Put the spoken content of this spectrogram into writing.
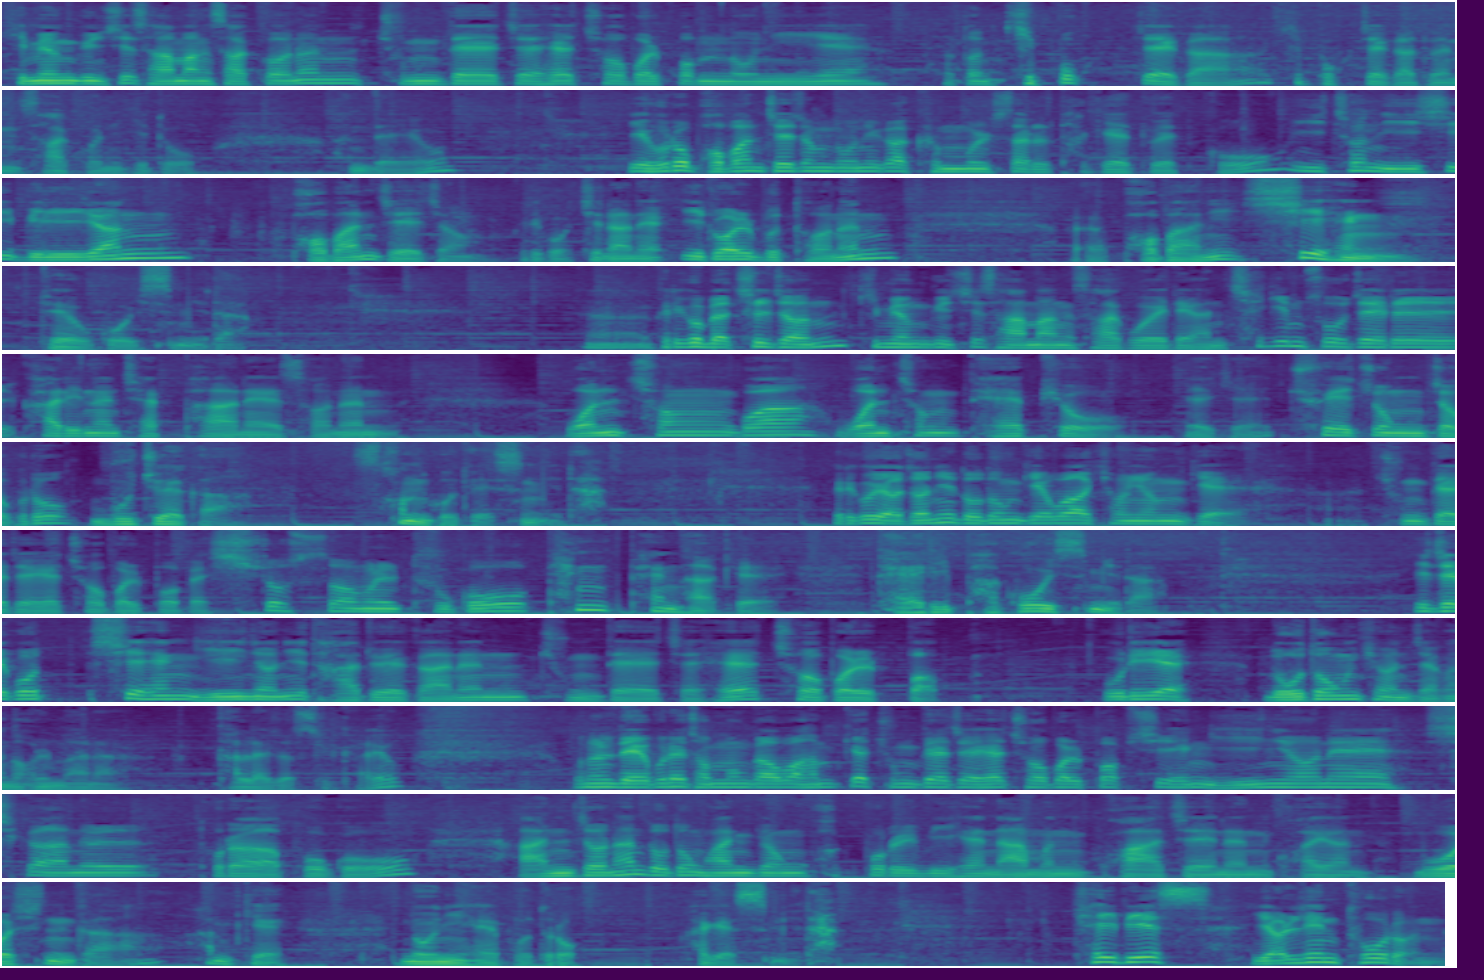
김영균 씨 사망 사건은 중대재해처벌법 논의의 어떤 기폭제가 기폭제가 된 사건이기도 한데요. 이후로 법안 제정 논의가 급물살을 타게 됐고 2021년 법안 제정 그리고 지난해 1월부터는 법안이 시행되고 있습니다. 그리고 며칠 전 김영균 씨 사망 사고에 대한 책임 소재를 가리는 재판에서는 원청과 원청 대표에게 최종적으로 무죄가 선고됐습니다. 그리고 여전히 노동계와 경영계 중대재해처벌법의 실효성을 두고 팽팽하게 대립하고 있습니다. 이제 곧 시행 2년이 다 돼가는 중대재해처벌법. 우리의 노동 현장은 얼마나 달라졌을까요? 오늘 네 분의 전문가와 함께 중대재해처벌법 시행 2년의 시간을 돌아보고 안전한 노동 환경 확보를 위해 남은 과제는 과연 무엇인가 함께 논의해 보도록 하겠습니다. KBS 열린 토론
